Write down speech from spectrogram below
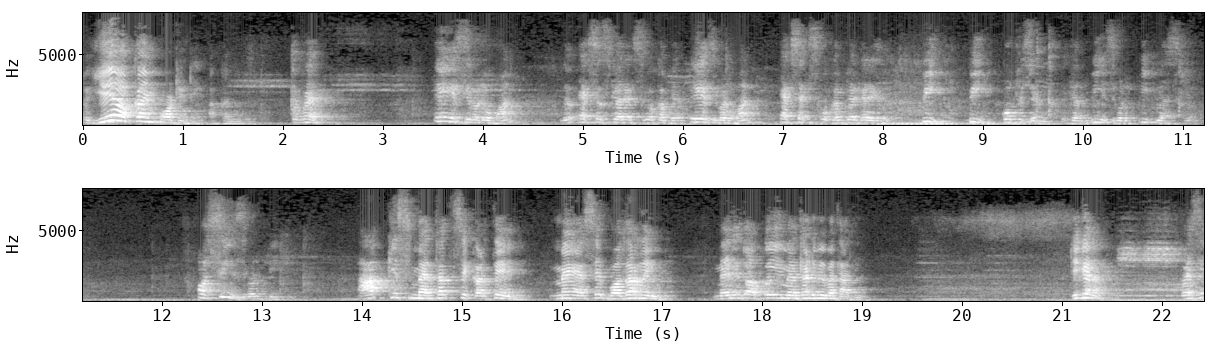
तो ये आपका इंपॉर्टेंट है, आपका तो ए इज़ इक्वल टू जो एक्स स्क्वायर एक्स को compare a is equal to one x x को कंपेयर करेंगे तो b b coefficient b is equal to p plus और c is equal to p आप किस मेथड से करते हैं? मैं ऐसे बॉदर नहीं हूँ। मैंने तो आपको ये मेथड भी बता दी। ठीक है ना? वैसे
